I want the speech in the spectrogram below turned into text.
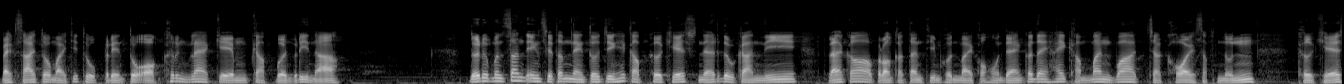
แบ็กซ้ายตัวใหม่ที่ถูกเปลี่ยนตัวออกครึ่งแรกเกมกับเบิร์นบรีนะ โดยดูบันสั้นเองเสียตำแหน่งตัวจริงให้กับเคอร์เคชในฤดูกาลนี้ และก็รองกัปตันทีมคนใหม่ของหงแดงก็ได้ให้คำมั่นว่าจะคอยสนับสนุนเคอร์เคช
